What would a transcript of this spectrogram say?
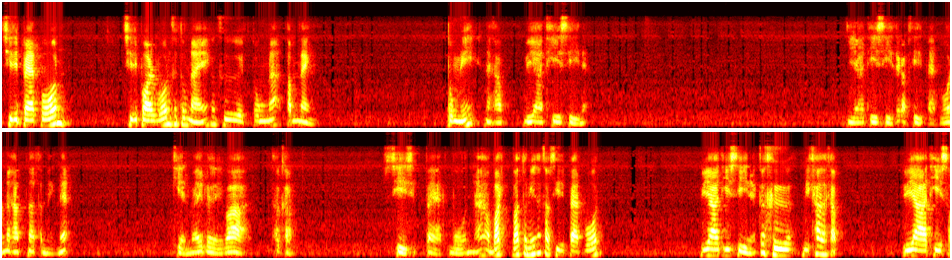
48 โวลต์ 48โวลต์คือตรงไหนก็คือตรงณตำแหน่ง ตรงนี้นะครับ VRT4 เนี่ย VRT4 เท่ากับ 48โวลต์นะครับหน้าตำแหน่งเนี้ยเขียนไว้เลยว่าเท่ากับ 48โวลต์นะวัดวัดตรงนี้เท่ากับ 48โวลต์ VRT4 เนี่ยก็คือมีค่าเท่ากับ VRT2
